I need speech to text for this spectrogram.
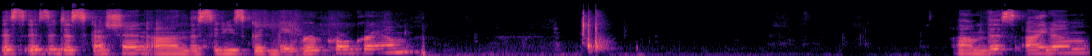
this is a discussion on the city's Good Neighbor program. Um, this item,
